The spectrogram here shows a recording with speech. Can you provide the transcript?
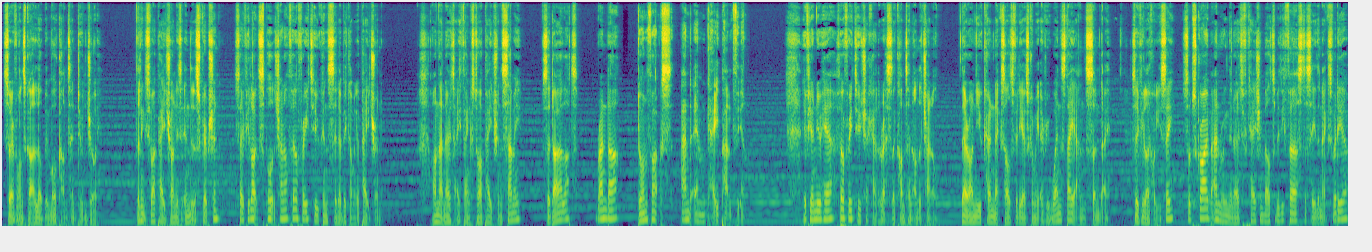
so everyone's got a little bit more content to enjoy. The link to my Patreon is in the description, so if you'd like to support the channel, feel free to consider becoming a patron. On that note, a thanks to our patrons Sammy, Sir Dialot, Randar, Dawnfox, and MK Pantheon. If you're new here, feel free to check out the rest of the content on the channel. There are new Conan Exiles videos coming every Wednesday and Sunday, so if you like what you see, subscribe and ring the notification bell to be the first to see the next video,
